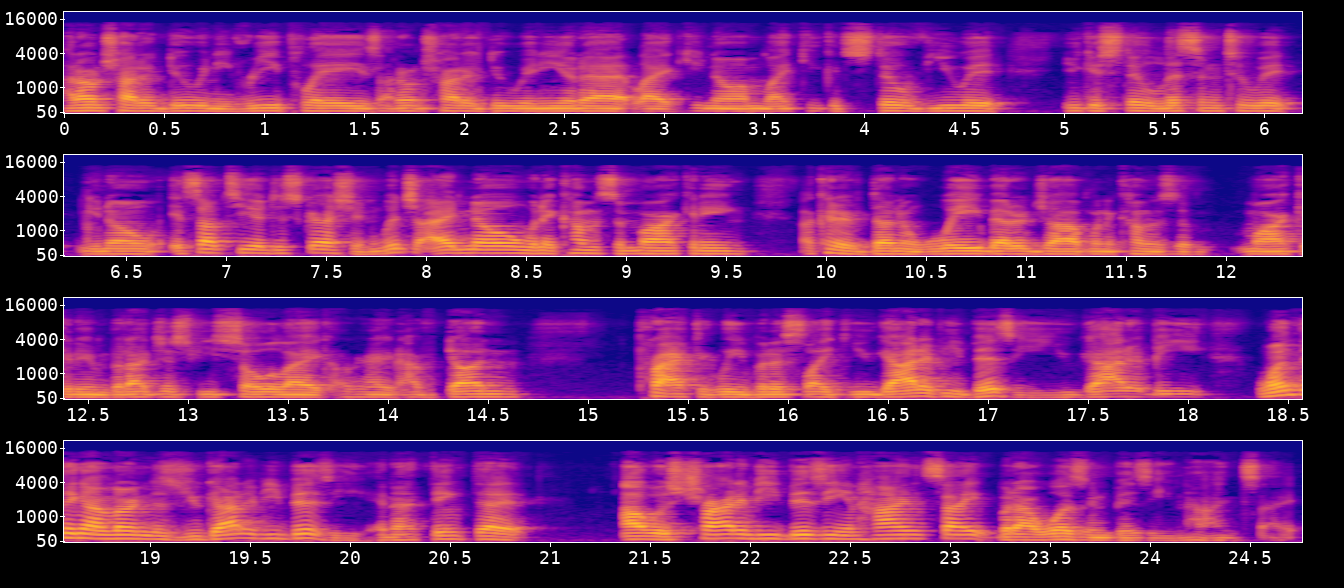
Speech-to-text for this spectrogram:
I don't try to do any replays. I don't try to do any of that. Like, you know, I'm like, you could still view it. You could still listen to it. You know, it's up to your discretion, which I know when it comes to marketing, I could have done a way better job when it comes to marketing, but I just be so like, okay, I've done practically, but it's like, you got to be busy. You got to be, one thing I learned is you got to be busy. And I think that I was trying to be busy in hindsight, but I wasn't busy in hindsight.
